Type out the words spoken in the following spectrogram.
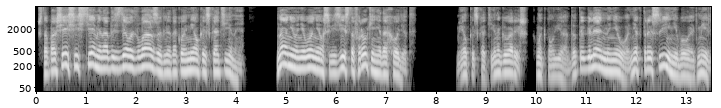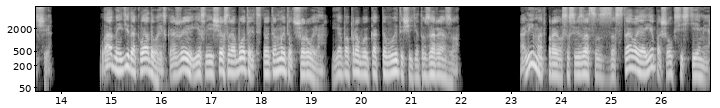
что по всей системе надо сделать лазы для такой мелкой скотины. Но ни у него, ни у связистов руки не доходят. «Мелкой скотины, говоришь?» — хмыкнул я. «Да ты глянь на него. Некоторые свиньи бывают мельче». «Ладно, иди докладывай. Скажи, если еще сработает, то это мы тут шуруем. Я попробую как-то вытащить эту заразу». Алим отправился связаться с заставой, а я пошел к системе.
